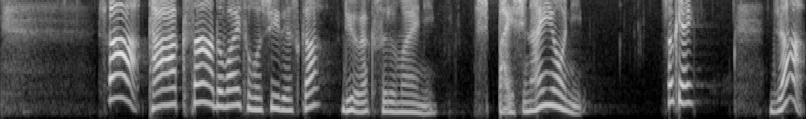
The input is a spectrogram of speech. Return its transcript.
さあ、たくさんアドバイス欲しいですか？留学する前に。失敗しないように。OK! じゃあ、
